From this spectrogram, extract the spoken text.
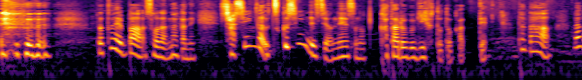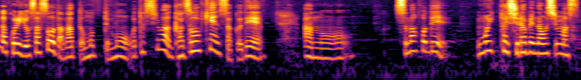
例えばそうだなんかね写真が美しいんですよね。そのカタログギフトとかって。ただなんかこれ良さそうだなって思っても私は画像検索であのスマホでもう一回調べ直します。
